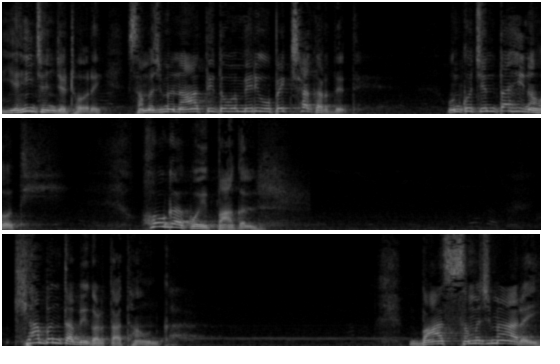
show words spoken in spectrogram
यही झंझट हो रही। समझ में ना आती तो वे मेरी उपेक्षा कर देते। उनको चिंता ही ना होती। होगा कोई पागल। क्या बनता बिगड़ता था उनका? बात समझ में आ रही।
